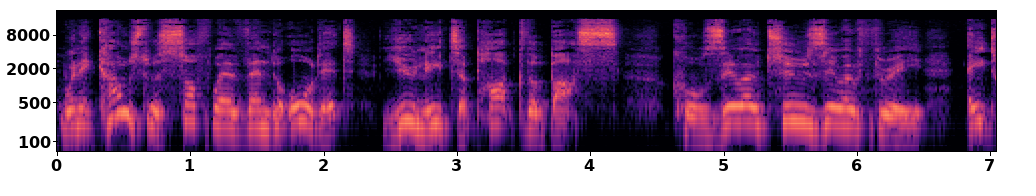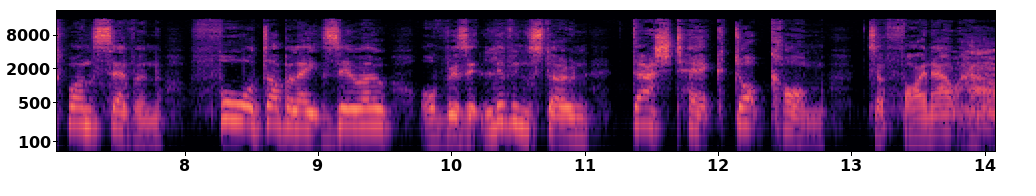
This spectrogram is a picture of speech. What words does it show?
When it comes to a software vendor audit, you need to park the bus. Call 0203 817 4880 or visit livingstone-tech.com to find out how.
